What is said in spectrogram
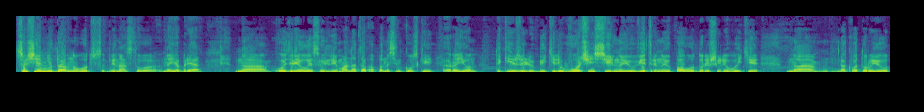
Совсем недавно, вот 12 ноября, на озере Лысый Лиман, это Апанасенковский район, такие же любители в очень сильную ветреную погоду решили выйти на акваторию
